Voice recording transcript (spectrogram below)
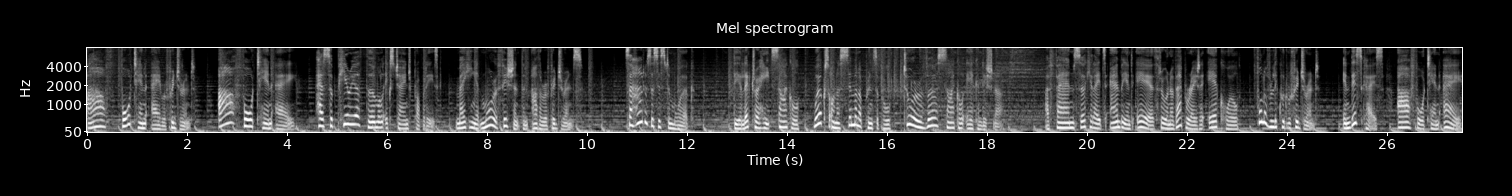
R410A refrigerant. R410A has superior thermal exchange properties, making it more efficient than other refrigerants. So, how does the system work? The electroheat cycle works on a similar principle to a reverse cycle air conditioner. A fan circulates ambient air through an evaporator air coil full of liquid refrigerant, in this case R410A,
